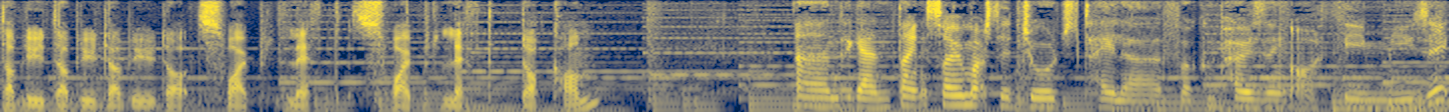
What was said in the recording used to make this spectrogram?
www.swipeleftswipeleft.com. And again, thanks so much to George Taylor for composing our theme music.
